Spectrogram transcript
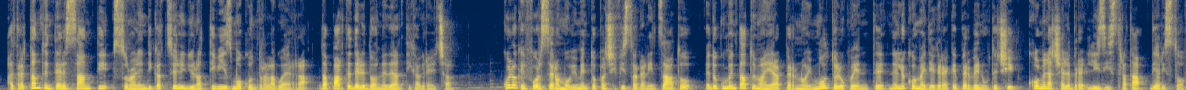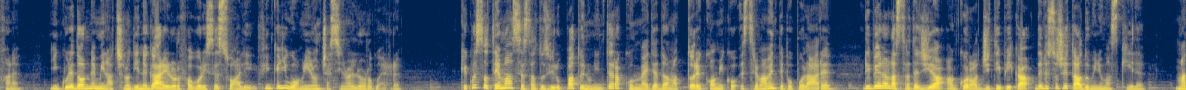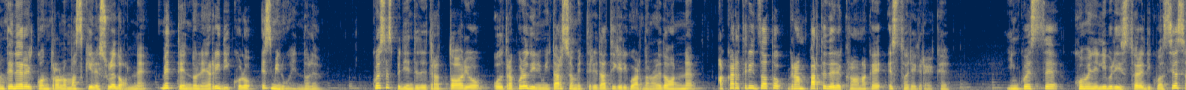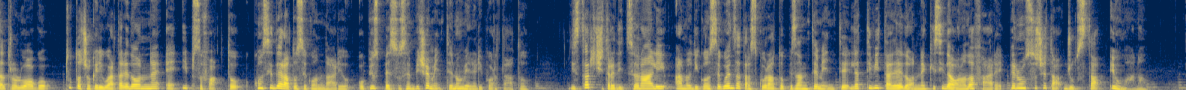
Altrettanto interessanti sono le indicazioni di un attivismo contro la guerra da parte delle donne dell'antica Grecia. Quello che forse era un movimento pacifista organizzato è documentato in maniera per noi molto eloquente nelle commedie greche pervenuteci come la celebre Lisistrata di Aristofane, in cui le donne minacciano di negare i loro favori sessuali finché gli uomini non cessino le loro guerre. Che questo tema sia stato sviluppato in un'intera commedia da un attore comico estremamente popolare rivela la strategia ancora oggi tipica delle società a dominio maschile, mantenere il controllo maschile sulle donne mettendole in ridicolo e sminuendole. Questo espediente detrattorio, oltre a quello di limitarsi a omettere i dati che riguardano le donne, ha caratterizzato gran parte delle cronache e storie greche. In queste, come nei libri di storia di qualsiasi altro luogo, tutto ciò che riguarda le donne è ipso facto considerato secondario o più spesso semplicemente non viene riportato. Gli storici tradizionali hanno di conseguenza trascurato pesantemente le attività delle donne che si davano da fare per una società giusta e umana.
